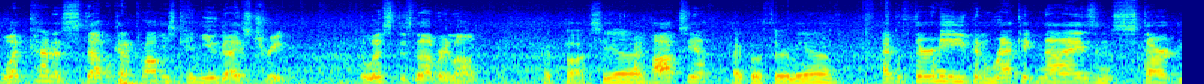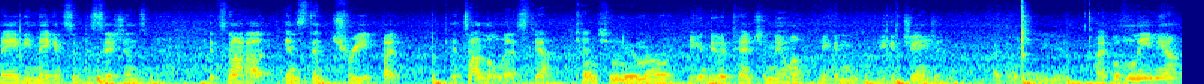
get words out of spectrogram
what kind of stuff, what kind of problems can you guys treat? The list is not very long. Hypoxia, Hypoxia, hypothermia, hypothermia you can recognize and start maybe making some decisions. It's not an instant treat, but it's on the list. Yeah, tension pneumo, you can do a tension pneumo. You can you can change it. Hypovolemia. Hypovolemia.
